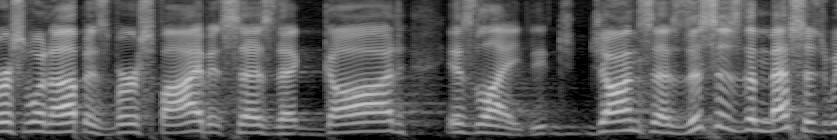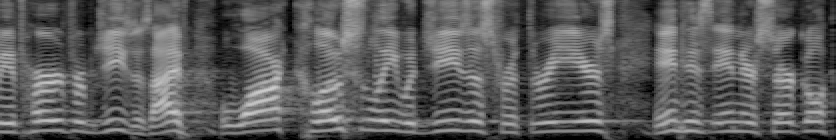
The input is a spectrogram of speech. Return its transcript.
First one up is verse 5. It says that God is light. John says, This is the message we've heard from Jesus. I've walked closely with Jesus for three years in his inner circle,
